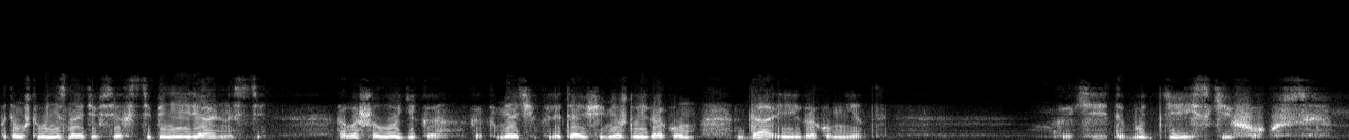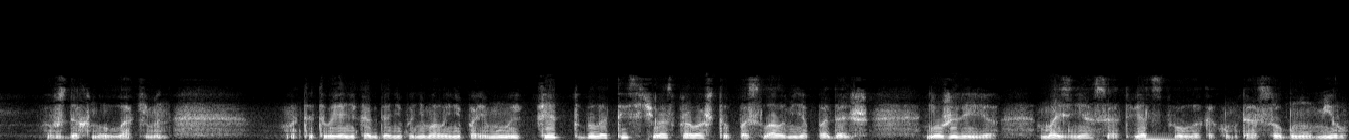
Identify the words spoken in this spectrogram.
потому что вы не знаете всех степеней реальности, а ваша логика, как мячик, летающий между игроком «да» и игроком «нет». «Какие-то буддийские фокусы», — вздохнул Лакимен. «Вот этого я никогда не понимал и не пойму, и Кэт была тысячу раз права, что послала меня подальше. Неужели ее мазня соответствовала какому-то особому миру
